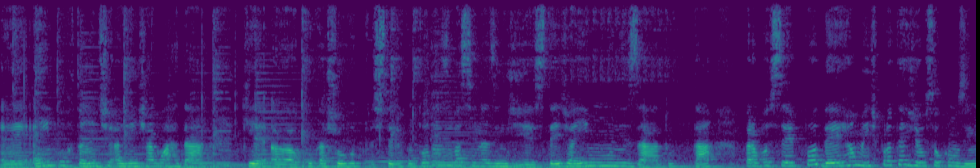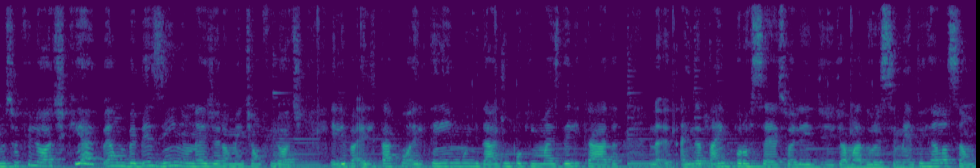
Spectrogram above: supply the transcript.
é, é importante a gente aguardar que, uh, que o cachorro esteja com todas as vacinas em dia, esteja imunizado, tá? Para você poder realmente proteger o seu cãozinho, o seu filhote, que é, é, um bebezinho, né? Geralmente é um filhote, ele, ele, tá com, ele tem a imunidade um pouquinho mais delicada, né? ainda está em processo ali de, de amadurecimento em relação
